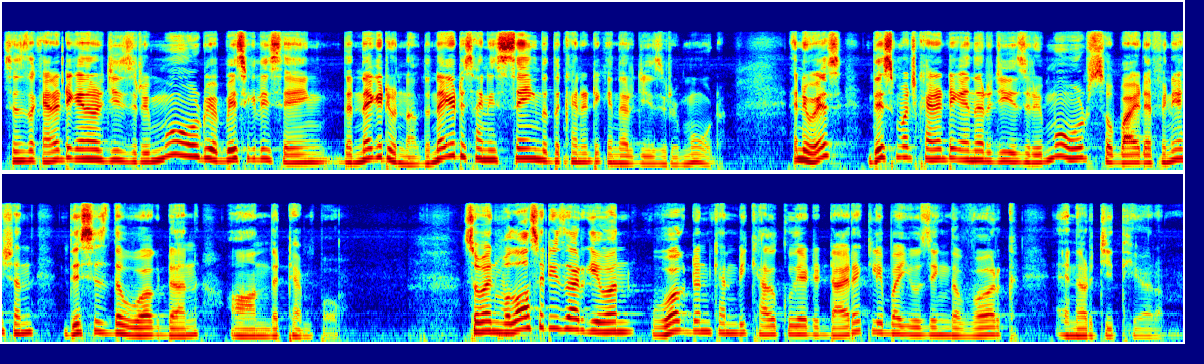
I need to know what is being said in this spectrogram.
Since the kinetic energy is removed, we are basically saying the negative now. The negative sign is saying that the kinetic energy is removed. Anyways, this much kinetic energy is removed, so by definition, this is the work done on the tempo. So when velocities are given, work done can be calculated directly by using the work energy theorem.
